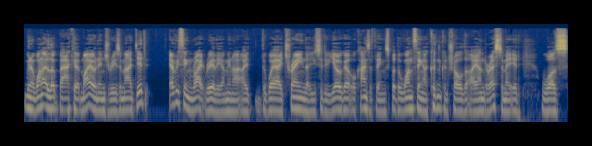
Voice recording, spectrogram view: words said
you know, when I look back at my own injuries, I mean, I did everything right, really. I mean, I, I, the way I trained, I used to do yoga, all kinds of things. But the one thing I couldn't control that I underestimated was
